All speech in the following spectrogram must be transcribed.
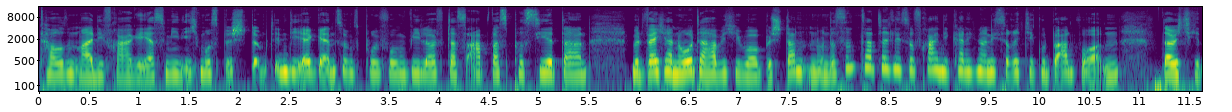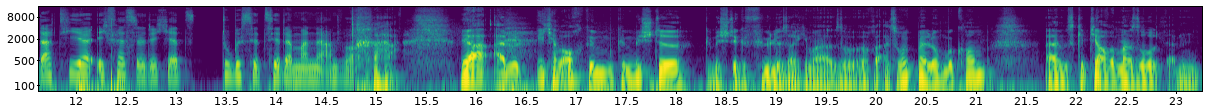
tausendmal die Frage, Jasmin, ich muss bestimmt in die Ergänzungsprüfung. Wie läuft das ab? Was passiert dann? Mit welcher Note habe ich überhaupt bestanden? Und das sind tatsächlich so Fragen, die kann ich noch nicht so richtig gut beantworten. Da habe ich gedacht, hier, ich fessel dich jetzt. Du bist jetzt hier der Mann der Antwort. Ja, also ich habe auch gem gemischte, gemischte Gefühle, sage ich immer, so als Rückmeldung bekommen. Ähm, es gibt ja auch immer so ähm,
